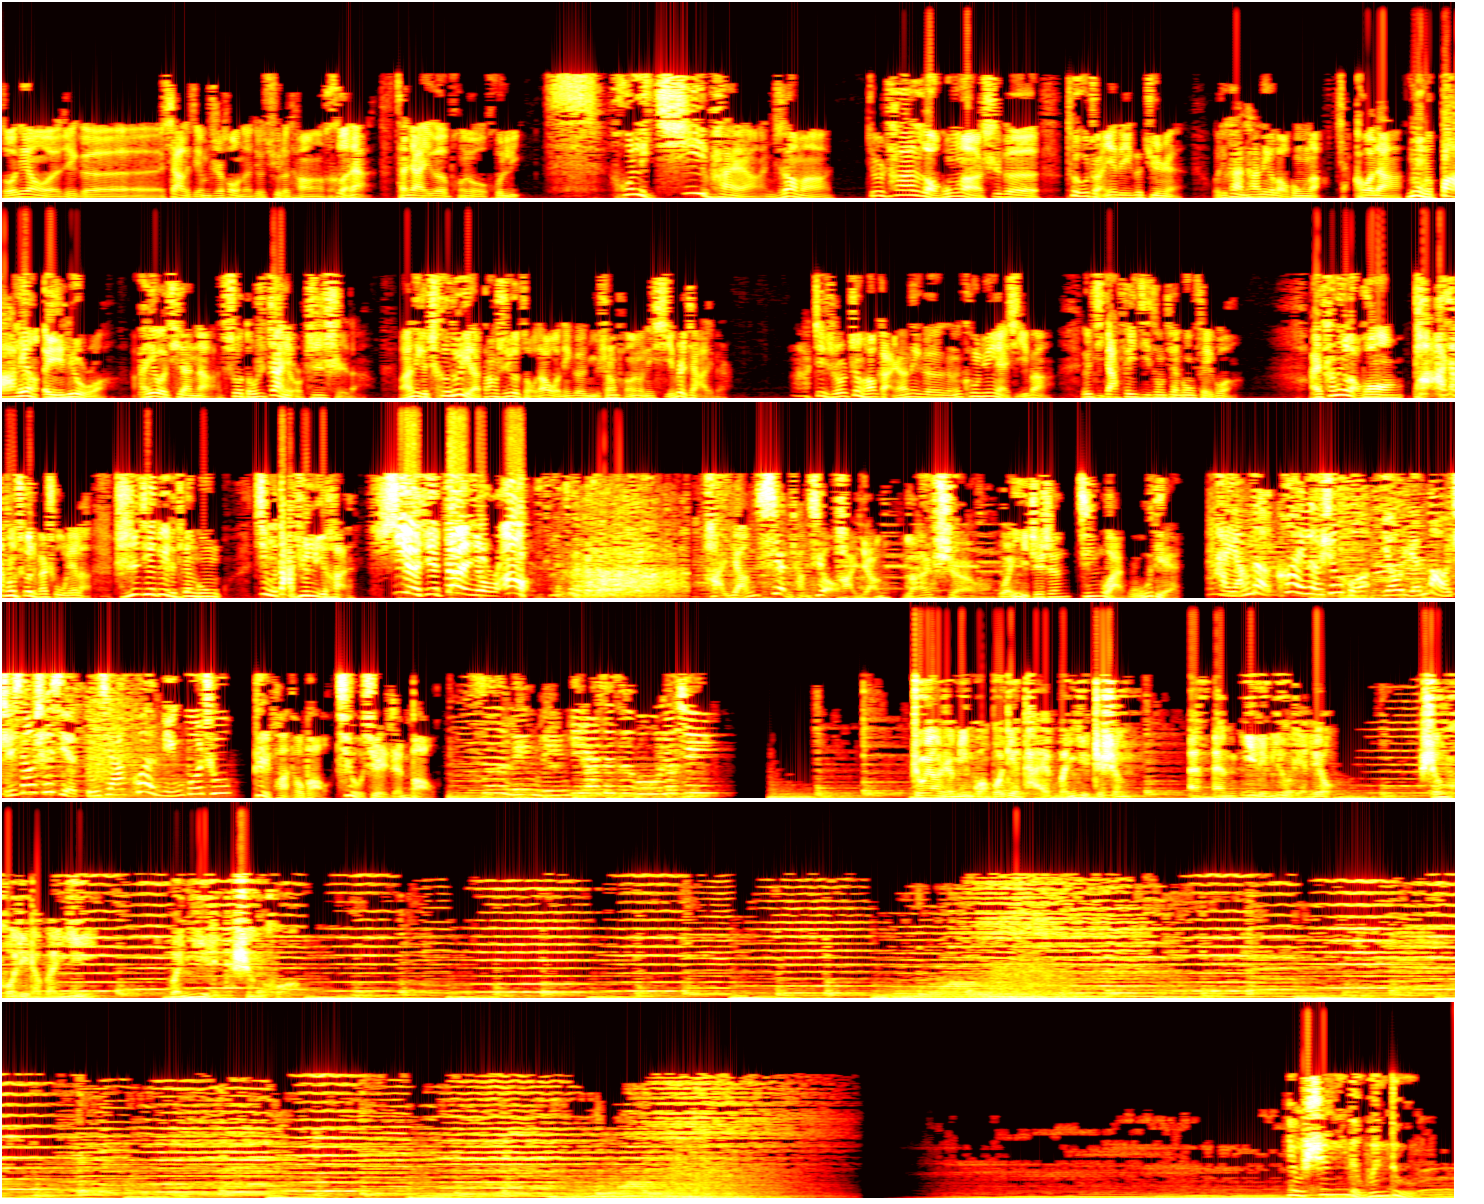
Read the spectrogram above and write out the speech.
昨天我这个下了节目之后呢，就去了趟河南参加一个朋友婚礼。婚礼气派啊，你知道吗？就是她老公啊是个退伍转业的一个军人，我就看她那个老公啊，家伙的弄了八辆 A 六啊，哎呦我天哪，说都是战友支持的。完那个车队啊，当时就走到我那个女生朋友那媳妇家里边啊，这时候正好赶上那个可能空军演习吧。有几架飞机从天空飞过，哎，她那个老公啪一下从车里边出来了，直接对着天空敬个大军礼喊：“谢谢战友啊！”海洋现场秀，海洋 Live Show，文艺之声今晚五点。海洋的快乐生活由人保直销车险独家冠名播出，电话投保就选人保。四零零一二三四五六七。中央人民广播电台文艺之声。FM 一零六点六，生活里的文艺，文艺里的生活。用声音的温度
